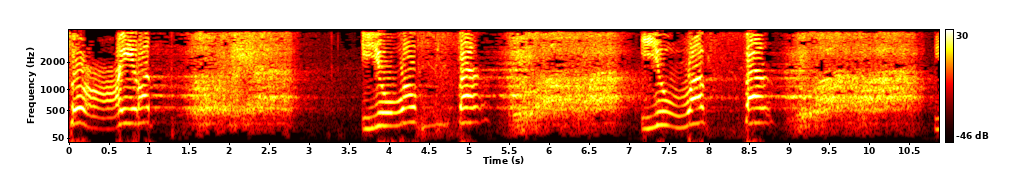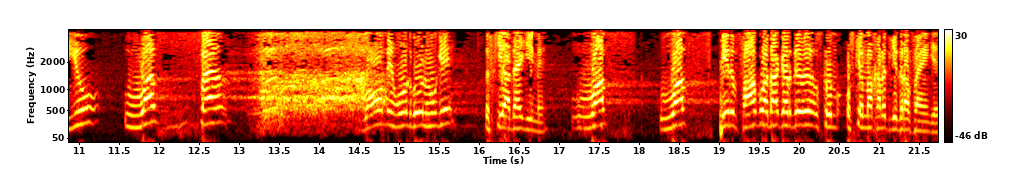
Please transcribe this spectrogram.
سعیرت یوف یوف یو وف واؤ میں ہونٹ گول ہوں گے اس کی ادائیگی میں۔ وف وف، پھر فا کو ادا کرتے ہوئے اس کو، اس کے مخرج کی طرف آئیں گے۔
